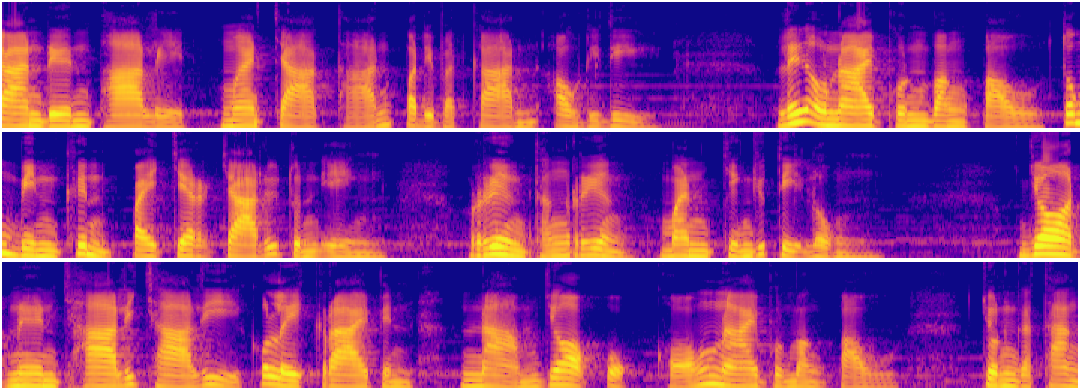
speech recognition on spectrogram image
การเดินพาเลทมาจากฐานปฏิบัติการเอาดื้อๆเล่นเอานายพลบังเป่าต้องบินขึ้นไปเจรจาด้วยตนเอง เรื่องทั้งเรื่องมันจึงยุติลง ยอดเนินชาลิชาลี่ก็เลยกลายเป็นนามยอกอกของนายพลบังเป่า จนกระทั่ง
